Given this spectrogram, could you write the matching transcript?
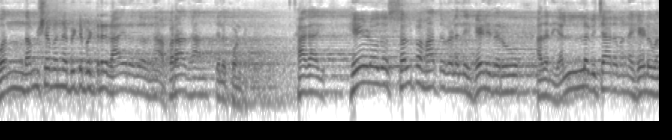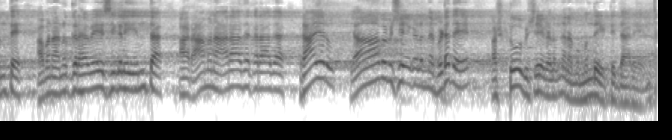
ಒಂದು ಅಂಶವನ್ನು ಬಿಟ್ಟು ಬಿಟ್ಟರೆ ಅದನ್ನು ಅಪರಾಧ ಅಂತ ತಿಳ್ಕೊಂಡ್ರು. ಹಾಗಾಗಿ ಹೇಳೋದು ಸ್ವಲ್ಪ ಮಾತುಗಳಲ್ಲಿ ಹೇಳಿದರು ಅದನ್ನು ಎಲ್ಲ ವಿಚಾರವನ್ನು ಹೇಳುವಂತೆ ಅವನ ಅನುಗ್ರಹವೇ ಸಿಗಲಿ ಅಂತ ಆ ರಾಮನ ಆರಾಧಕರಾದ ರಾಯರು ಯಾವ ವಿಷಯಗಳನ್ನು ಬಿಡದೆ ಅಷ್ಟೂ ವಿಷಯಗಳನ್ನು ನಮ್ಮ ಮುಂದೆ ಇಟ್ಟಿದ್ದಾರೆ ಅಂತ.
